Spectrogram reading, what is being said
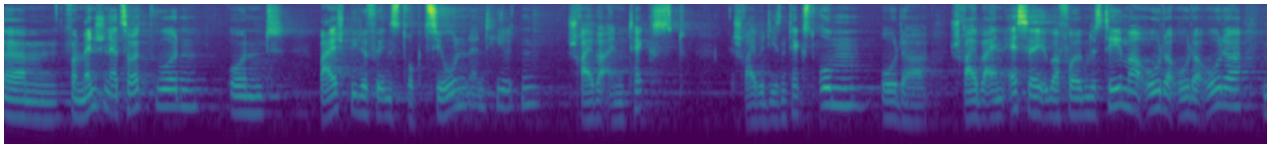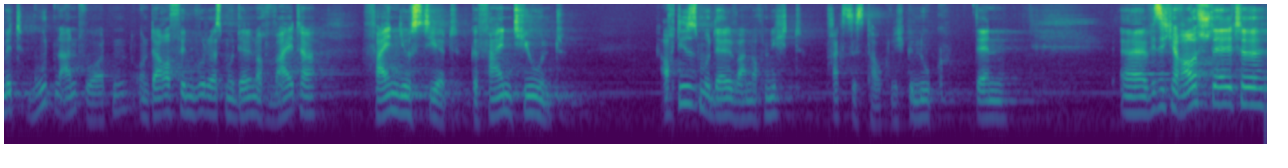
ähm, von Menschen erzeugt wurden und Beispiele für Instruktionen enthielten. Schreibe einen Text, schreibe diesen Text um oder schreibe ein Essay über folgendes Thema oder, oder, oder mit guten Antworten. Und daraufhin wurde das Modell noch weiter feinjustiert, gefeintuned. Auch dieses Modell war noch nicht praxistauglich genug. Denn äh, wie sich herausstellte,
